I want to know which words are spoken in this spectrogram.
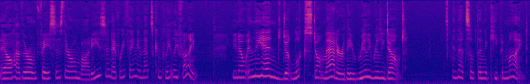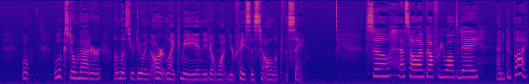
they all have their own faces, their own bodies, and everything, and that's completely fine. You know, in the end, looks don't matter. They really, really don't. And that's something to keep in mind. Well, looks don't matter unless you're doing art like me and you don't want your faces to all look the same. So, that's all I've got for you all today, and goodbye.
